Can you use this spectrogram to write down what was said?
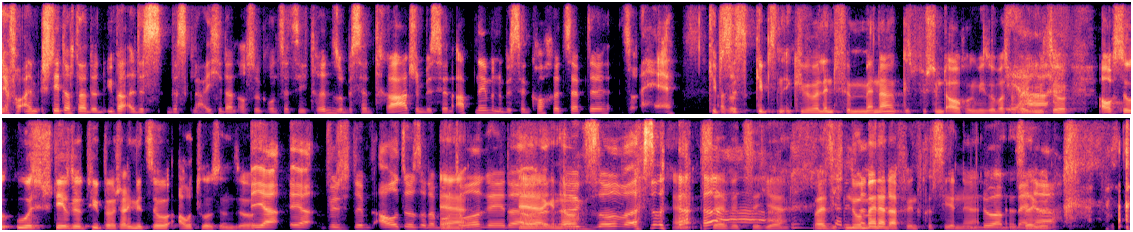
Ja, vor allem steht doch da dann überall das, das Gleiche dann auch so grundsätzlich drin. So ein bisschen Tratsch, ein bisschen Abnehmen, ein bisschen Kochrezepte. So, hä? Gibt es Also- gibt's ein Äquivalent für Männer? Gibt es bestimmt auch irgendwie sowas. Ja. So, auch so Urstereotype, wahrscheinlich mit so Autos und so. Ja, ja, bestimmt Autos oder Ja. Motorräder Ja, oder genau. irgend sowas. Ja, sehr witzig, ja. Weil sich nur Männer dafür interessieren, ja. Nur Männer.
